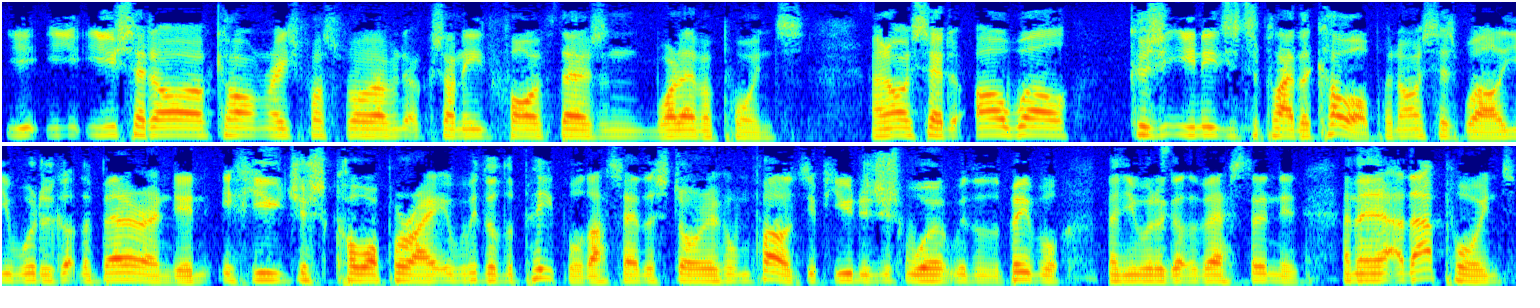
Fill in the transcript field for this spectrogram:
you, you said, "Oh, I can't reach possible because I need five thousand whatever points." And I said, "Oh well, because you needed to play the co-op." And I said, "Well, you would have got the better ending if you just cooperated with other people. That's how the story unfolds. If you'd have just worked with other people, then you would have got the best ending." And then at that point,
